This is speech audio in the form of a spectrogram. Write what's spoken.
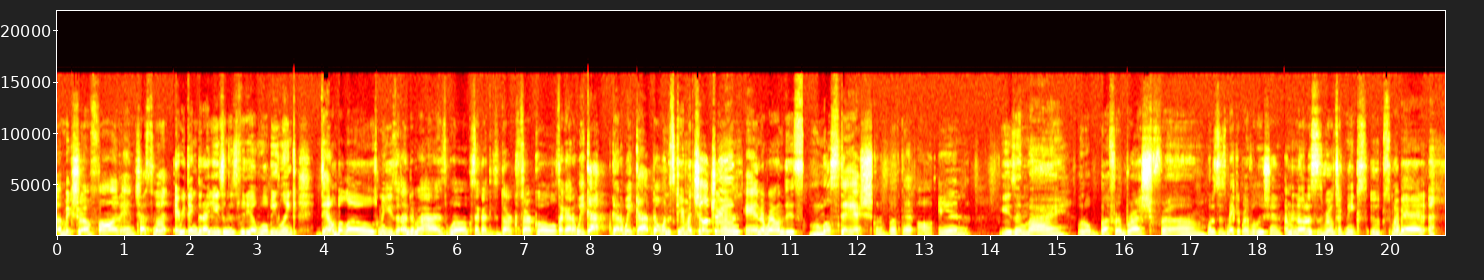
a mixture of fawn and chestnut. Everything that I use in this video will be linked down below. I'm gonna use it under my eye as well because I got these dark circles. I gotta wake up, gotta wake up. Don't wanna scare my children. And around this mustache. Gonna buff that all in using my little buffer brush from, what is this, Makeup Revolution? I mean, no, this is Real Techniques. Oops, my bad.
